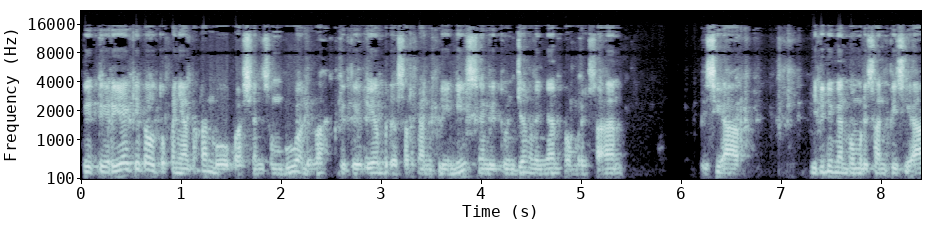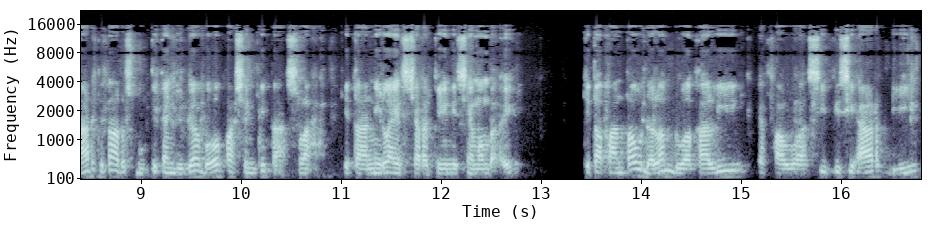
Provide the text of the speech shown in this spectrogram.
Kriteria kita untuk menyatakan bahwa pasien sembuh adalah kriteria berdasarkan klinis yang ditunjang dengan pemeriksaan PCR. Jadi dengan pemeriksaan PCR kita harus buktikan juga bahwa pasien kita setelah kita nilai secara klinis yang membaik, kita pantau dalam dua kali evaluasi PCR di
